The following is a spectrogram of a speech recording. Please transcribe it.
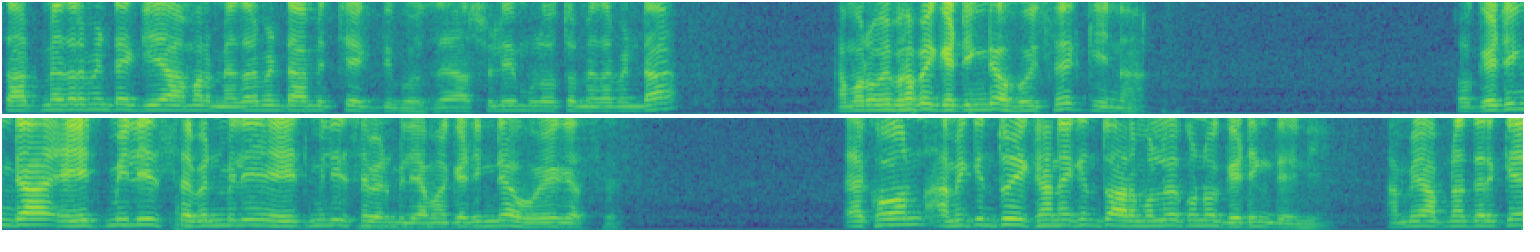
চার্ট মেজারমেন্টে গিয়ে আমার মেজারমেন্টটা আমি চেক দিব যে আসলে মূলত মেজারমেন্টটা আমার ওইভাবে গেটিংটা হয়েছে কি না। তো গেটিংটা eight milli seven milli eight milli seven milli আমার গেটিংটা হয়ে গেছে। এখন আমি কিন্তু এখানে কিন্তু আরমলের কোনো গেটিং দেইনি। আমি আপনাদেরকে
